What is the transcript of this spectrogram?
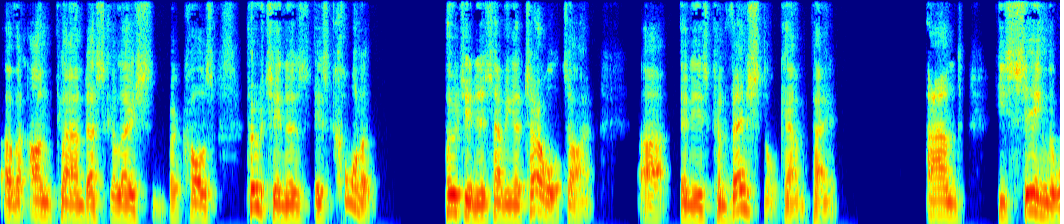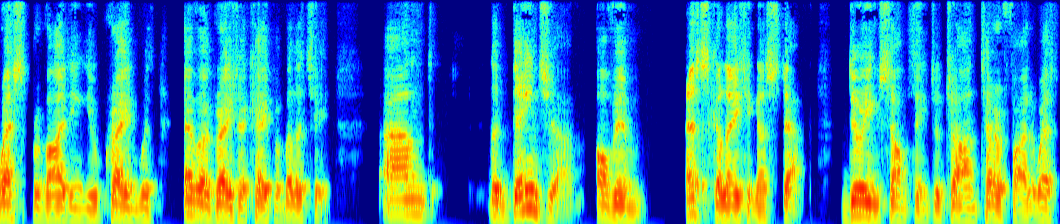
of an unplanned escalation because Putin is, is cornered. Putin is having a terrible time uh, in his conventional campaign. And he's seeing the West providing Ukraine with ever greater capability. And the danger of him escalating a step, doing something to try and terrify the West.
